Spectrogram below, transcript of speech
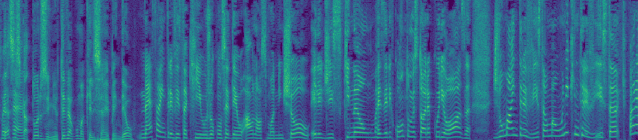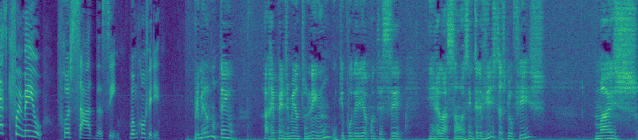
Pois Dessas é. 14 mil, teve alguma que ele se arrependeu? Nessa entrevista que o Jô concedeu ao nosso Morning Show, ele diz que não, mas ele conta uma história curiosa de uma entrevista, uma única entrevista, que parece que foi meio forçada, assim. Vamos conferir. Primeiro, não tenho arrependimento nenhum, o que poderia acontecer em relação às entrevistas que eu fiz, mas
